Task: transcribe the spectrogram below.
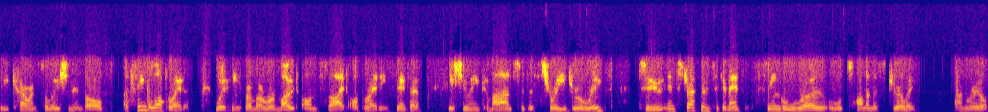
The current solution involves a single operator working from a remote on site operating centre, issuing commands to the three drill rigs to instruct them to commence single row autonomous drilling. Unreal.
